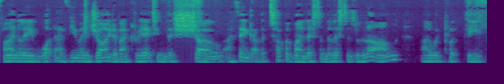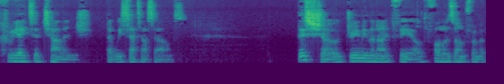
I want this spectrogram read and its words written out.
Finally, what have you enjoyed about creating this show? I think at the top of my list, and the list is long, I would put the creative challenge that we set ourselves. This show, Dreaming the Night Field, follows on from a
